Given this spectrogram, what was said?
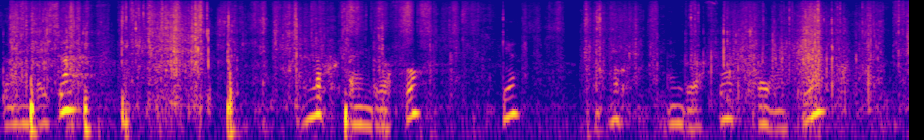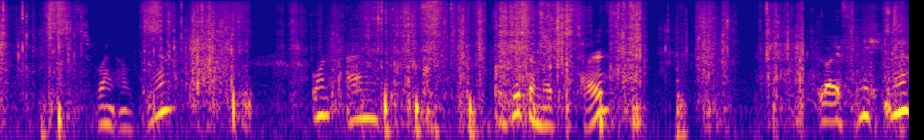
Dann weiter. Noch ein Grafo. Hier. Noch ein Grafo. 2 Ampere. 2 Ampere. Und ein Computernetzteil. Läuft nicht mehr.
